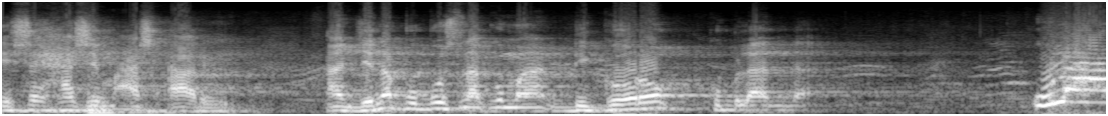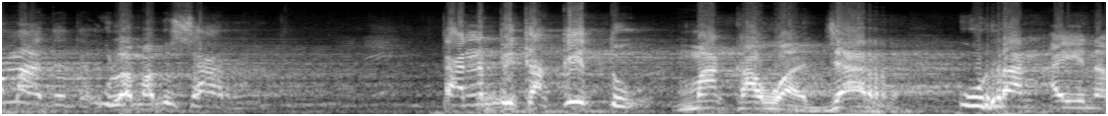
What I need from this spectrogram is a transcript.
di Syekh Hashim Ash'ari. Anjena pupusna kuma digorok ku Belanda. Ulama tete, ulama besar. Tak lebih kak itu. Maka wajar orang ayeuna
